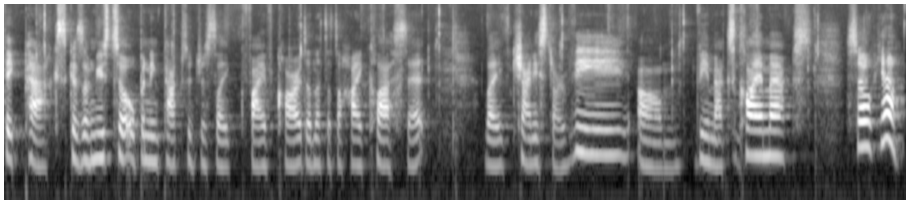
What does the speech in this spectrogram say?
thick packs because I'm used to opening packs with just like five cards unless it's a high class set like Shiny Star V, um, VMAX Climax. So yeah,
